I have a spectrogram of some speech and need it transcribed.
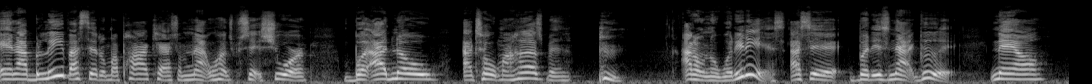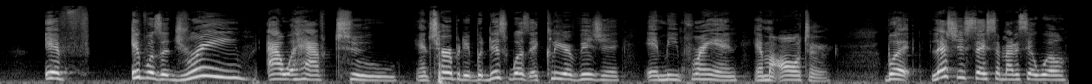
And I believe I said on my podcast, I'm not 100% sure, but I know I told my husband, I don't know what it is. I said, but it's not good. Now, if it was a dream, I would have to interpret it, but this was a clear vision in me praying at my altar. But let's just say somebody said, well,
